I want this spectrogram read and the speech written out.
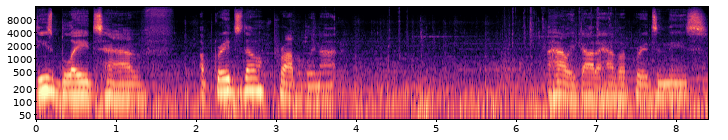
These blades have upgrades though? Probably not. I highly doubt I have upgrades in these.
